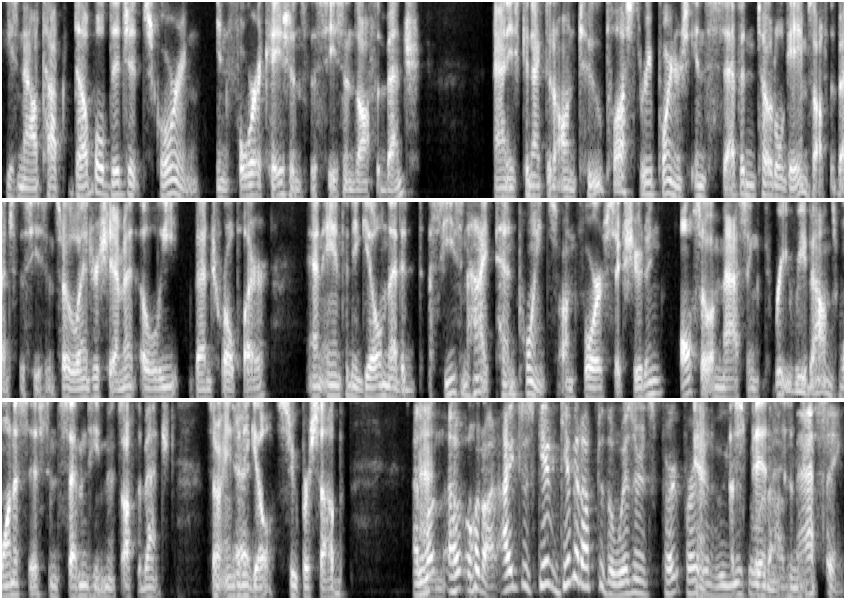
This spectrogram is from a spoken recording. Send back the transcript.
He's now top double digit scoring in four occasions this season's off the bench and he's connected on two plus three pointers in seven total games off the bench this season. So Landry Shamet, elite bench role player, and Anthony Gill netted a season high 10 points on four of six shooting, also amassing three rebounds, one assist, and 17 minutes off the bench. So Anthony yeah. Gill, super sub. I love. Oh, hold on. I just give give it up to the Wizards per- person yeah, who used the word amassing.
